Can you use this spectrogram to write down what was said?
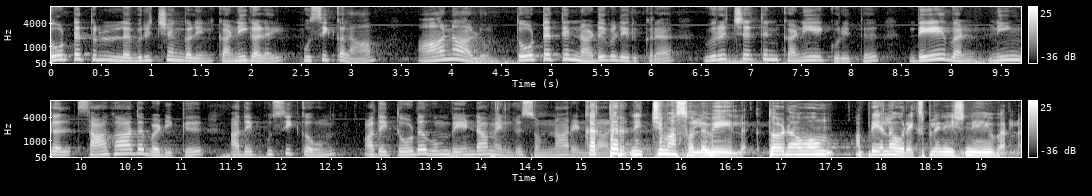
தோட்டத்தில் உள்ள விருட்சங்களின் கனிகளை புசிக்கலாம். ஆனாலும் தோட்டத்தின் நடுவில் இருக்கிற விருட்சத்தின் கனியை குறித்து தேவன் நீங்கள் சாகாதபடிக்கு அதை புசிக்கவும் அதை தொடவும் வேண்டாம் என்று சொன்னார் கத்தர் நிச்சயமாக சொல்லவே இல்லை. தொடவும் அப்படியெல்லாம் ஒரு எக்ஸ்பிளனேஷனே வரல.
